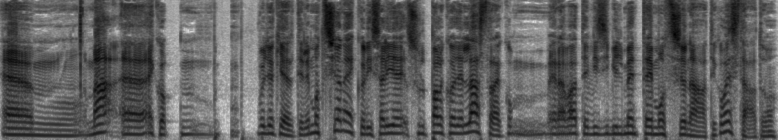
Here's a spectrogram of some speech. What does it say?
Um, ma eh, ecco, mm, voglio chiederti, l'emozione ecco, di salire sul palco dell'Astra, com- eravate visibilmente emozionati, com'è stato?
